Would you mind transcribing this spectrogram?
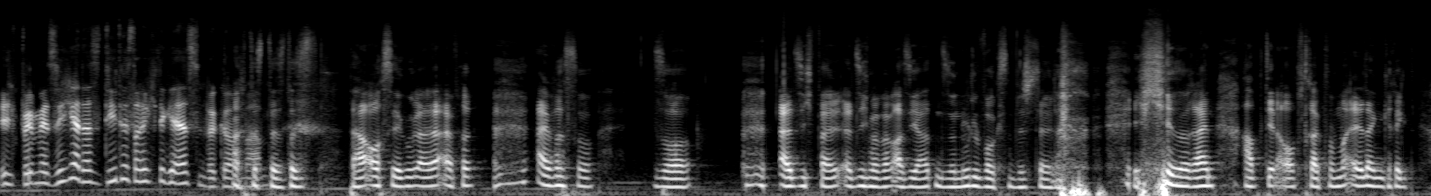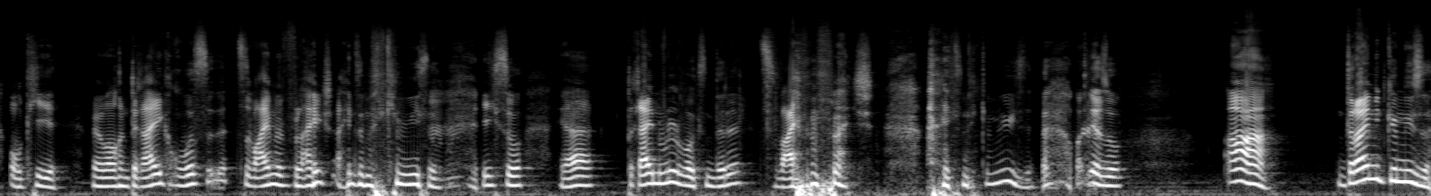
Ich bin mir sicher, dass die das richtige Essen bekommen Ach, das, haben. das, das, da auch sehr gut. Alter. Einfach, einfach so, so, als ich bei, als ich mal beim Asiaten so Nudelboxen bestellt habe. Ich gehe so rein, hab den Auftrag von meinen Eltern gekriegt. Okay, wir brauchen drei große, zwei mit Fleisch, eins mit Gemüse. Ich so, ja, drei Nudelboxen bitte, zwei mit Fleisch, eins mit Gemüse. Und er so, ah, drei mit Gemüse.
